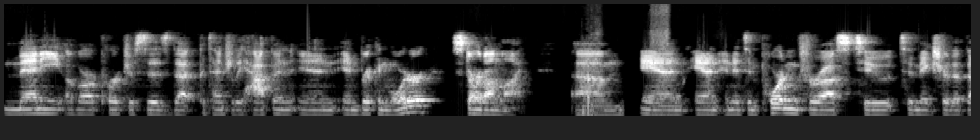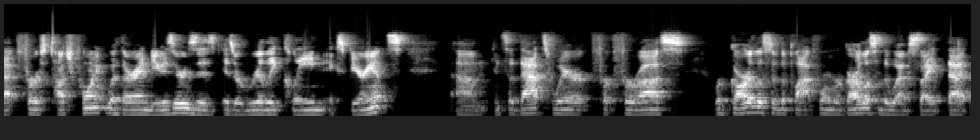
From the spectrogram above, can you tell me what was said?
many of our purchases that potentially happen in in brick and mortar start online. Um, and and and it's important for us to to make sure that that first touch point with our end users is is a really clean experience. Um, and so that's where for for us, regardless of the platform, regardless of the website, that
